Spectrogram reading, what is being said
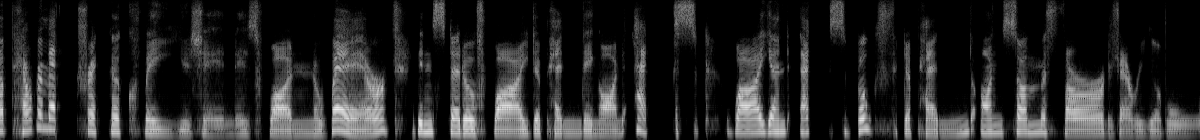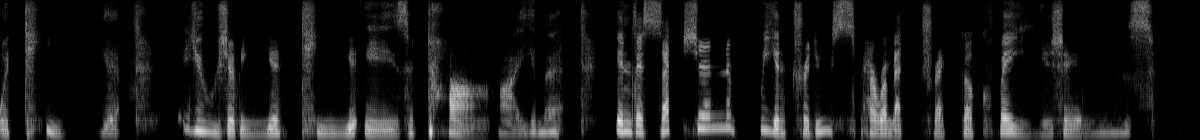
A parametric equation is one where, instead of y depending on x, y and x both depend on some third variable t. Usually t is time. In this section, we introduce parametric equations.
